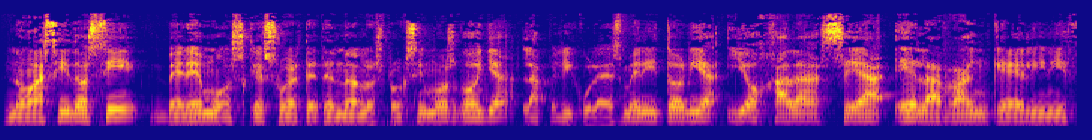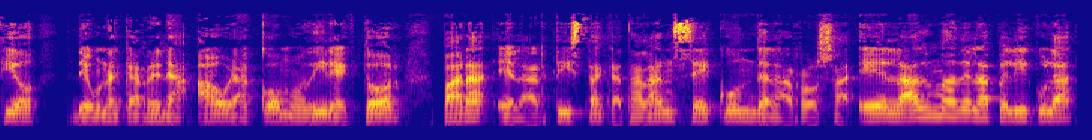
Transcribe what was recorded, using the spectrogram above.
No ha sido así, veremos qué suerte tendrán los próximos Goya, la película es meritoria y ojalá sea el arranque, el inicio de una carrera ahora como director para el artista catalán Secund de la Rosa. El alma de la película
